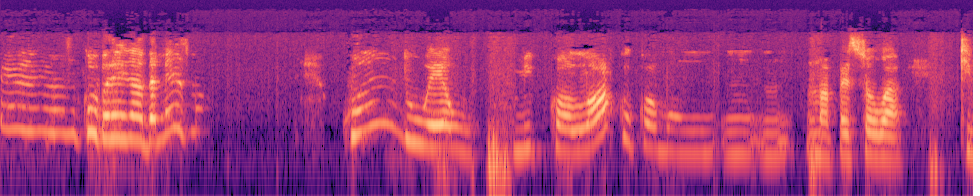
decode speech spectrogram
eu não cobrei nada mesmo. Quando eu me coloco como um, um, uma pessoa que,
